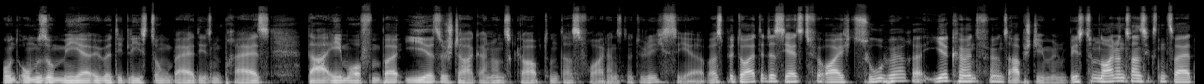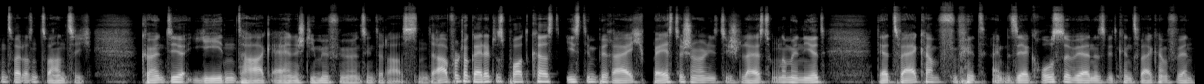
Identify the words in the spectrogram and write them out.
und umso mehr über die Listung bei diesem Preis, da eben offenbar ihr so stark an uns glaubt und das freut uns natürlich sehr. Was bedeutet das jetzt für euch Zuhörer? Ihr könnt für uns abstimmen. Bis zum 29.02.2020 könnt ihr jeden Tag eine Stimme für uns hinterlassen. Der Apple Talk Editors Podcast ist im Bereich Bereich beste journalistische Leistung nominiert. Der Zweikampf wird ein sehr großer werden, es wird kein Zweikampf werden.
